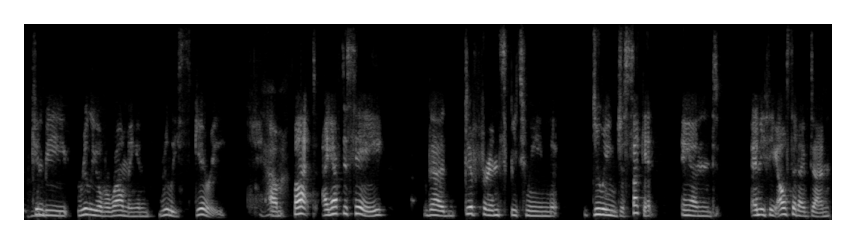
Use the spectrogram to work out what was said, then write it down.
mhm. can be really overwhelming and really scary. Yeah. Um, but I have to say, the difference between doing just succ it and anything else that I've done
